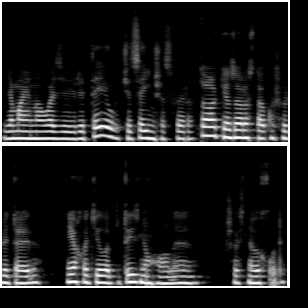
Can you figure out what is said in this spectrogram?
Я маю на увазі рітейл, чи це інша сфера? Так, я зараз також у рітейлі. Я хотіла піти з нього, але щось не виходить.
